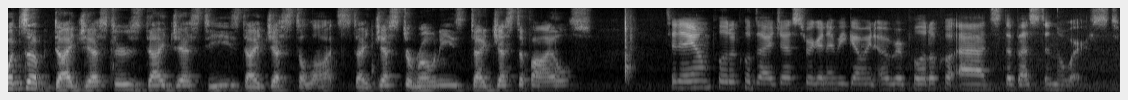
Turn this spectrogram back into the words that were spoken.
What's up, digesters, digestees, digestalots, digesteronies, digestifhiles? Today on Political Digest, we're going to be going over political ads, the best and the worst.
